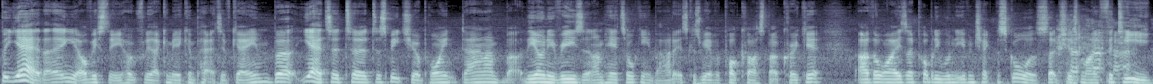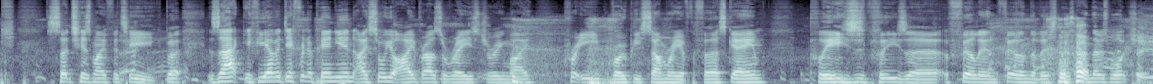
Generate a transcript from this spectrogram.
but yeah that, you know, obviously hopefully that can be a competitive game but yeah to, to, to speak to your point Dan I'm, the only reason I'm here talking about it is because we have a podcast about cricket Otherwise, I probably wouldn't even check the scores. Such is my fatigue. Such is my fatigue. But Zach, if you have a different opinion, I saw your eyebrows were raised during my pretty ropey summary of the first game. Please, please, uh, fill in, fill in the listeners and those watching.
